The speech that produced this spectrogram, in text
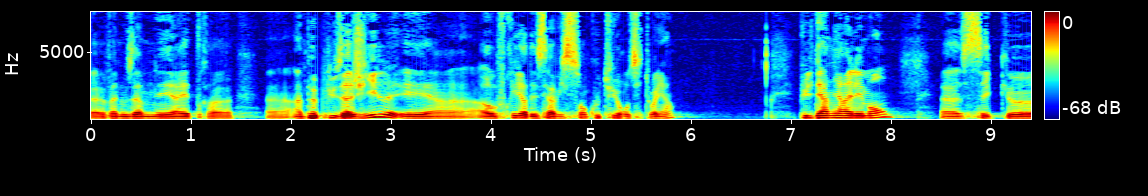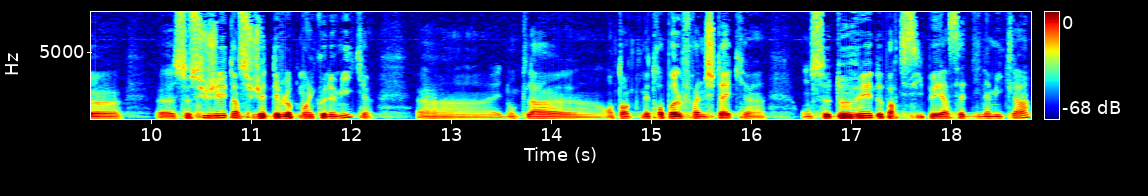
euh, va nous amener à être euh, un peu plus agile et à offrir des services sans couture aux citoyens. Puis le dernier élément, c'est que ce sujet est un sujet de développement économique. Et donc là, en tant que métropole French Tech, on se devait de participer à cette dynamique-là.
